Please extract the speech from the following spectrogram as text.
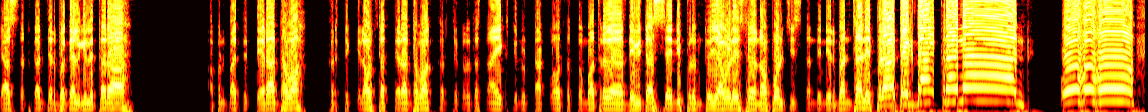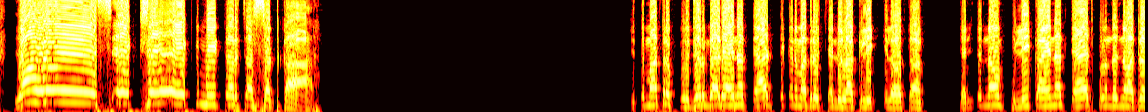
या षटकात जर बघायला गेलं तर आपण पाहतो तेरा धावा खर्च केला होता. तेरा धावा खर्च करत असताना एक चेंडू टाकला होता. तो मात्र देविदास यांनी परंतु यावेळेस नॉपॉलची संधी निर्माण झाली. परत एकदा आक्रमण! ओ हो हो यावेळेस एकशे एक मीटरचा षटकार जिथं मात्र क्रुझर गाडी आहे ना त्याच ठिकाणी मात्र चेंडूला क्लिक केलं होतं. त्यांचं नाव फिलिक आहे ना त्याच फलंदाजाने मात्र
